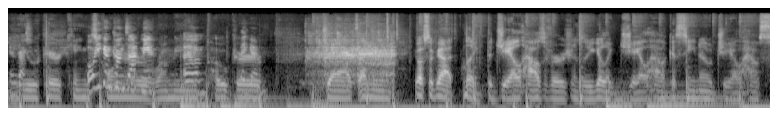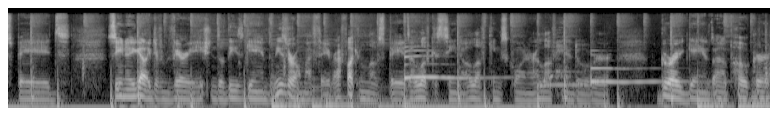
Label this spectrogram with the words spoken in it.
in Russian. Euchre, King's Or you can Corner, contact me, Rummy, um, Poker, Jacks. I mean, you also got like the Jailhouse version, so you get like Jailhouse Casino, Jailhouse Spades. So you know you got like different variations of these games, and these are all my favorite. I fucking love Spades. I love Casino. I love King's Corner. I love Handover great games. Uh, poker.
